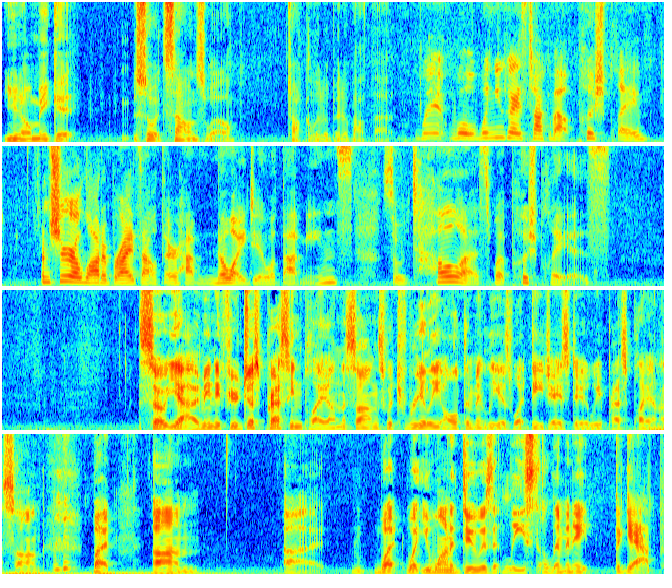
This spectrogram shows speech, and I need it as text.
you know, make it so it sounds well. Talk a little bit about that. When, well, when you guys talk about push play, I'm sure a lot of brides out there have no idea what that means. So tell us what push play is. So yeah, I mean, if you're just pressing play on the songs, which really ultimately is what DJs do, we press play on a song. but um, uh, what what you want to do is at least eliminate the gap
